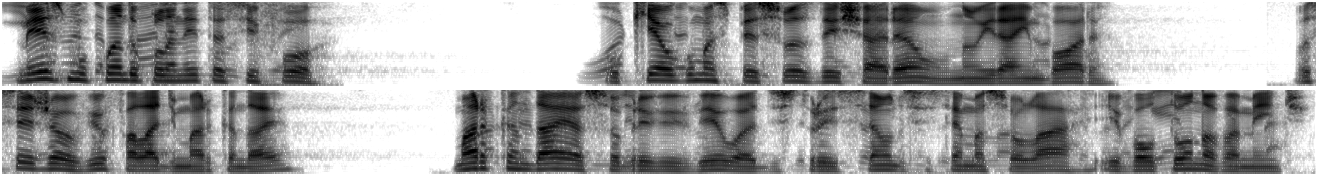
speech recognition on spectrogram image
Mesmo quando o planeta se for, O que algumas pessoas deixarão não irá embora. Você já ouviu falar de Markandeya? Markandeya sobreviveu à destruição do sistema solar e voltou novamente.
